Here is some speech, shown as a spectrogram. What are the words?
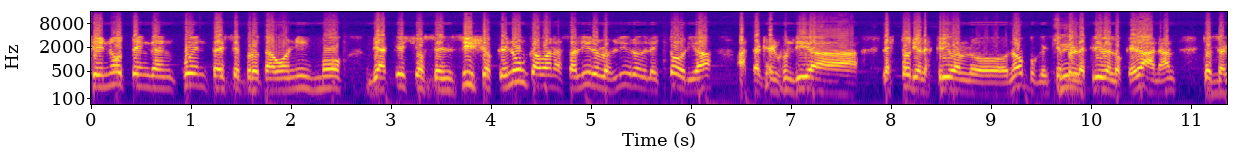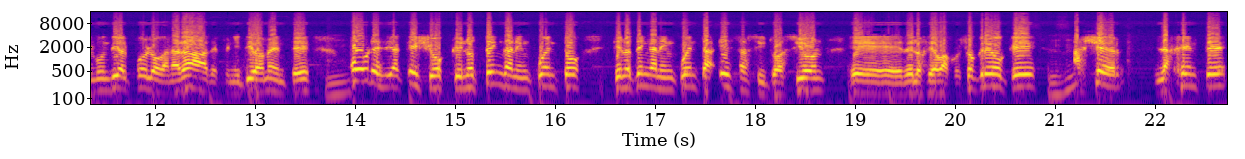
que no tenga en cuenta ese protagonismo de aquellos sencillos que nunca van a salir en los libros de la historia, hasta que algún día la historia la escriban los, ¿no? Porque siempre la escriben los que ganan, entonces mm. algún día el pueblo ganará definitivamente. Mm. Pobres de aquellos que no tengan en cuenta, que no tengan en cuenta esa situación eh, de los de abajo. Yo creo que ayer la gente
